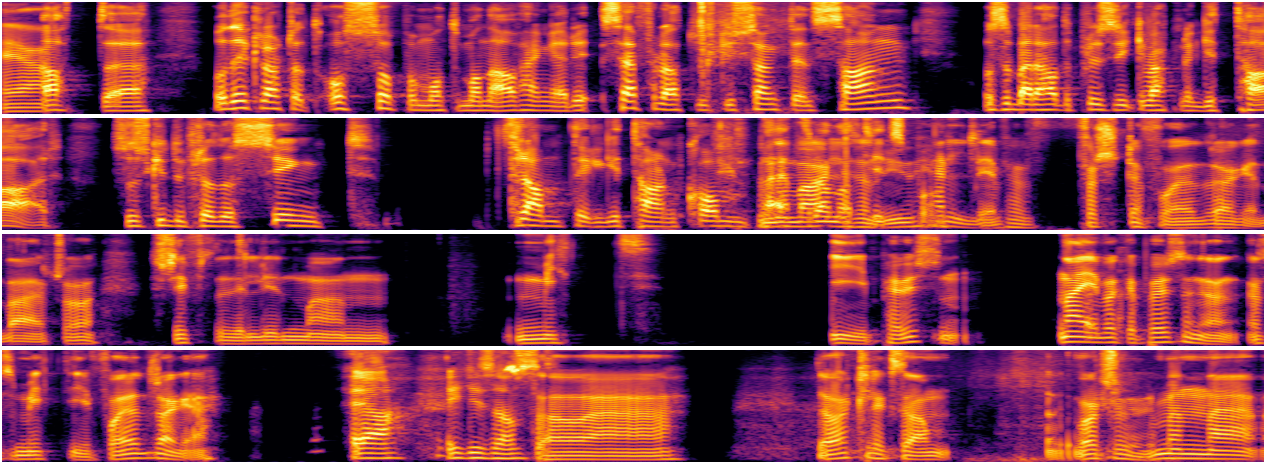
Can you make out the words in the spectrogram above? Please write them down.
At, eh, og det er klart at også på en måte man er avhengig av Se for deg at du skulle sunget en sang, og så bare hadde plutselig ikke vært noe gitar. Så skulle du prøvd å synge fram til gitaren kom på et Men det eller var annet litt sånn tidspunkt. uheldig, for første foredraget der, så skiftet de lydmannen midt i pausen. Nei, det var ikke pause engang, altså midt i foredraget. Ja, ikke sant? Så uh, det ble liksom ble så, Men eh,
